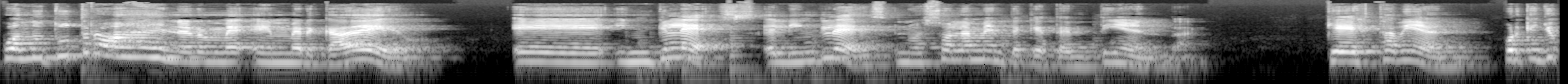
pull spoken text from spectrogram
cuando tú trabajas en, en mercadeo, eh, inglés, el inglés no es solamente que te entiendan, que está bien. Porque yo,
